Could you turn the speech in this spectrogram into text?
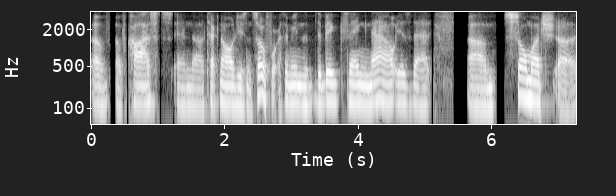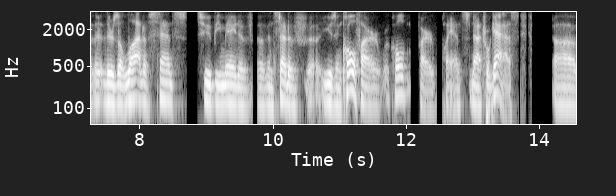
of, of costs and uh, technologies and so forth. I mean the, the big thing now is that um, so much there, there's a lot of sense to be made of, of instead of using coal fire coal fired plants natural gas uh,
